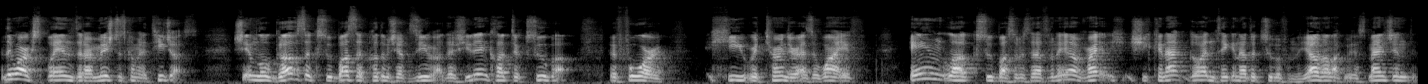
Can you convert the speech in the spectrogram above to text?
And the Gemara explains that our Mishnah is coming to teach us. Gavsa that she didn't collect her ksuba before he returned her as a wife. Ain la ksubasa right? She cannot go ahead and take another ksuba from the yavam, like we just mentioned.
